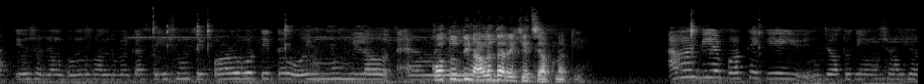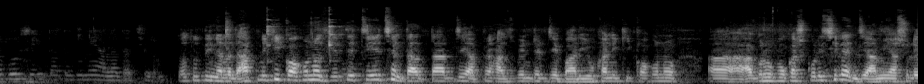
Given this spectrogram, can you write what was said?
আত্মীয় স্বজন বন্ধু বান্ধবের কাছ থেকে শুনছি পরবর্তীতে ওই মহিলাও মানে কতদিন আলাদা রেখেছে আপনাকে? আমার বিয়ের পর থেকেই যতদিন সংসার করছি ততদিনই আলাদা ছিলাম। ততদিন আলাদা। আপনি কি কখনো যেতে চেয়েছেন? তার তার যে আপনার হাজবেন্ডের যে বাড়ি ওখানে কি কখনো আগ্রহ প্রকাশ করেছিলেন যে আমি আসলে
